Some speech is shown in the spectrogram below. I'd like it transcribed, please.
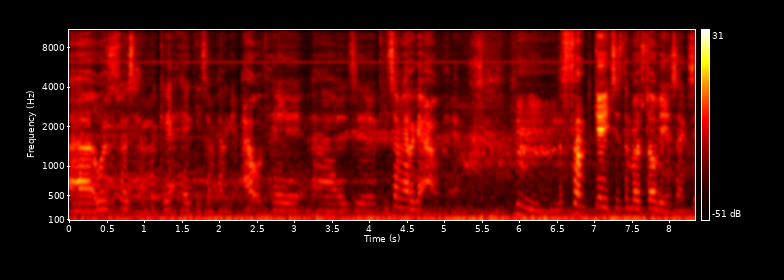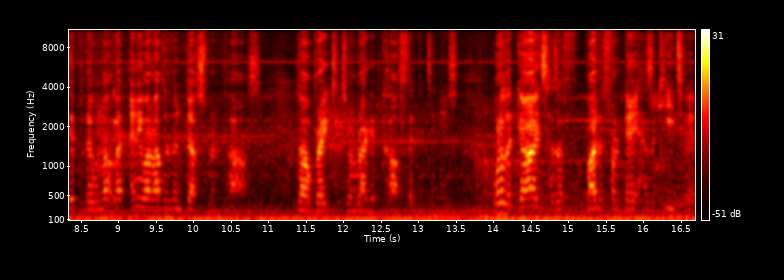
Uh, what is supposed to how do I get here? Can you tell me how to get out of here? Uh, can you tell me how to get out of here? Hmm, the front gate is the most obvious exit, but they will not let anyone other than Dustman pass. Dhall breaks into a ragged cough, then continues. One of the guides has a, by the front gate has a key to it,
